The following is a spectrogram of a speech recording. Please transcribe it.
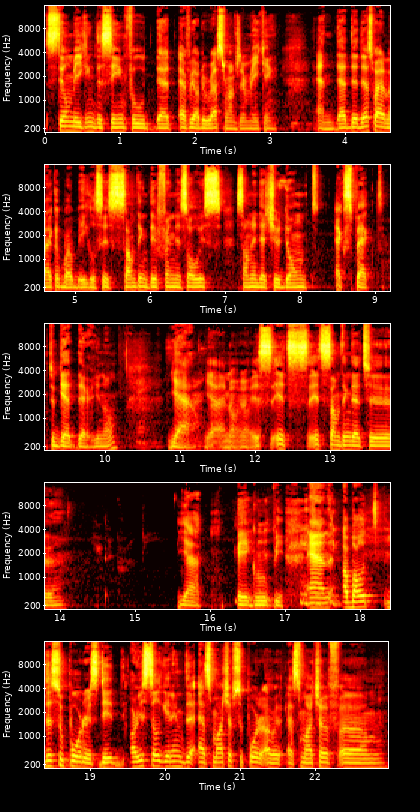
still making the same food that every other restaurants are making. And that, that that's what I like about bagels. It's something different. It's always something that you don't expect to get there, you know? Yeah, yeah, I know, I know. It's it's it's something that uh, yeah, big groupie. and about the supporters, did are you still getting the as much of support or as much of um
